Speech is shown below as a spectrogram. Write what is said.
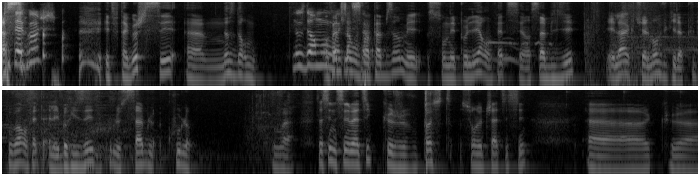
tout à gauche, Et tout à gauche c'est Nosdormu. Nosdormu, En ouais, fait, là, on ça. voit pas bien, mais son épaulière, en fait, c'est un sablier. Et là, actuellement, vu qu'il a plus de pouvoir, en fait, elle est brisée. Du coup, le sable coule. Donc, voilà. Ça, c'est une cinématique que je vous poste sur le chat ici. que,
